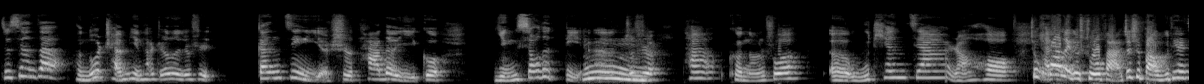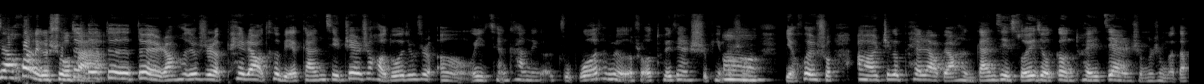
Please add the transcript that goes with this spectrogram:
就现在很多产品，它真的就是干净，也是它的一个营销的点，嗯就是它可能说呃无添加，然后就换了一个说法，就是把无添加换了一个说法。对对对对对，然后就是配料特别干净，这也是好多就是嗯，我以前看那个主播，他们有的时候推荐食品的时候、嗯也会说啊，这个配料表很干净，所以就更推荐什么什么的，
